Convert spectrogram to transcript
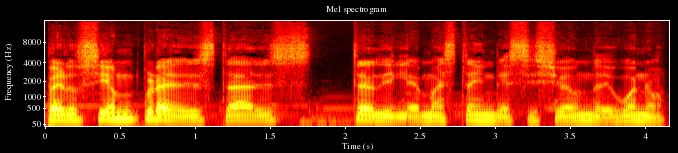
Pero siempre está este dilema, esta indecisión de, bueno,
